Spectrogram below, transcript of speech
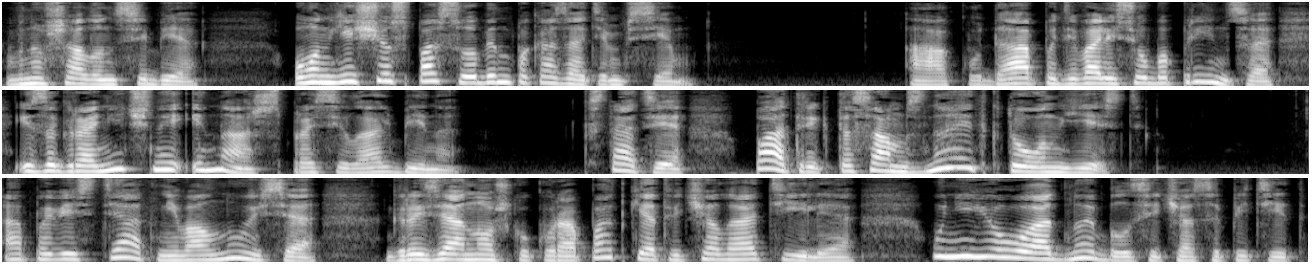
внушал он себе. Он еще способен показать им всем. «А куда подевались оба принца, и заграничный, и наш?» — спросила Альбина. «Кстати, Патрик-то сам знает, кто он есть?» «Оповестят, не волнуйся», — грызя ножку куропатки, отвечала Атилия. «У нее у одной был сейчас аппетит.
